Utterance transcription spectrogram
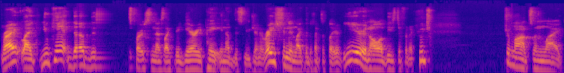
right? Like you can't dub this person as like the Gary Payton of this new generation and like the defensive player of the year and all of these different accoutrements. When like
